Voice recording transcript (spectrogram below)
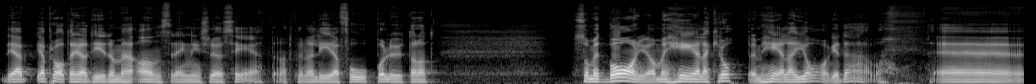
jag, jag pratar hela tiden om den här ansträngningslösheten. Att kunna lira fotboll utan att... Som ett barn gör, med hela kroppen, med hela jaget där va. Eh,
